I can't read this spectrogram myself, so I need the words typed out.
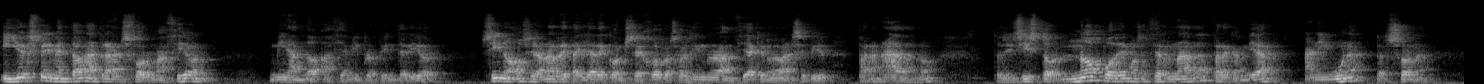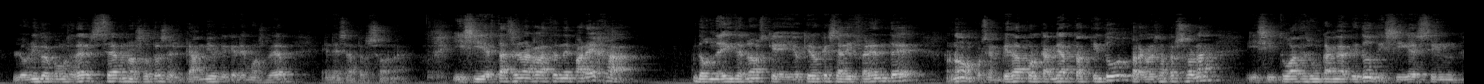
y yo he experimentado una transformación mirando hacia mi propio interior. Si no, será una retailía de consejos basados en ignorancia que no le van a servir para nada, ¿no? Entonces, insisto, no podemos hacer nada para cambiar a ninguna persona. Lo único que podemos hacer es ser nosotros el cambio que queremos ver en esa persona. Y si estás en una relación de pareja donde dices, no, es que yo quiero que sea diferente, no, no, pues empieza por cambiar tu actitud para con esa persona y si tú haces un cambio de actitud y sigues sin,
